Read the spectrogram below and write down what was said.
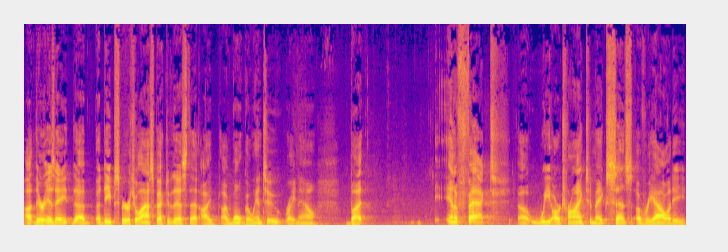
Uh, there is a, a, a, deep spiritual aspect of this that I, I won't go into right now, but in effect, uh, we are trying to make sense of reality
